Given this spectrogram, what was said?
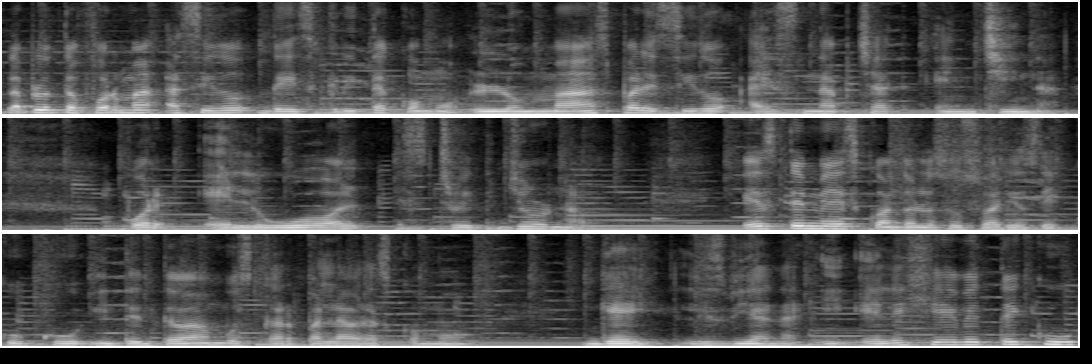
La plataforma ha sido descrita como lo más parecido a Snapchat en China por el Wall Street Journal. Este mes cuando los usuarios de QQ intentaban buscar palabras como gay, lesbiana y LGBTQ,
